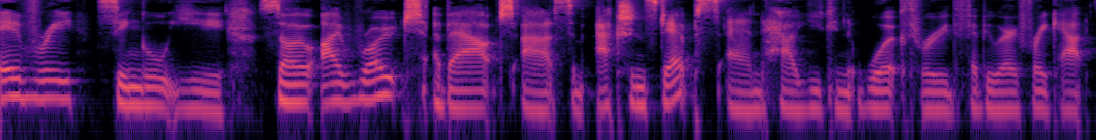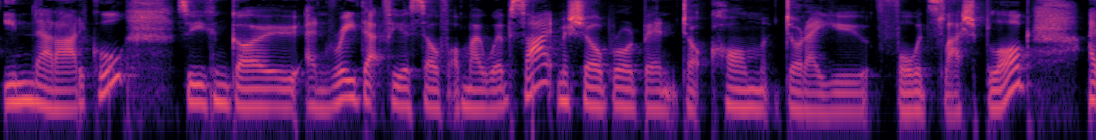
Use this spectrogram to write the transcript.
every single year. So I wrote about uh, some action steps and how you can work through the February freakout in that article. So you can go and read that for yourself on my website, michellebroadbent.com.au forward slash blog. I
